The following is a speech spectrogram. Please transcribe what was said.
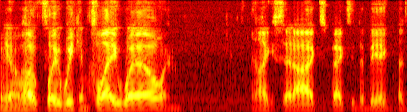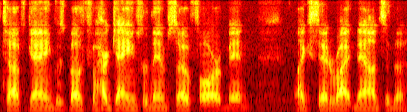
you know hopefully we can play well. And like I said, I expect it to be a, a tough game because both of our games with them so far have been, like I said, right down to the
